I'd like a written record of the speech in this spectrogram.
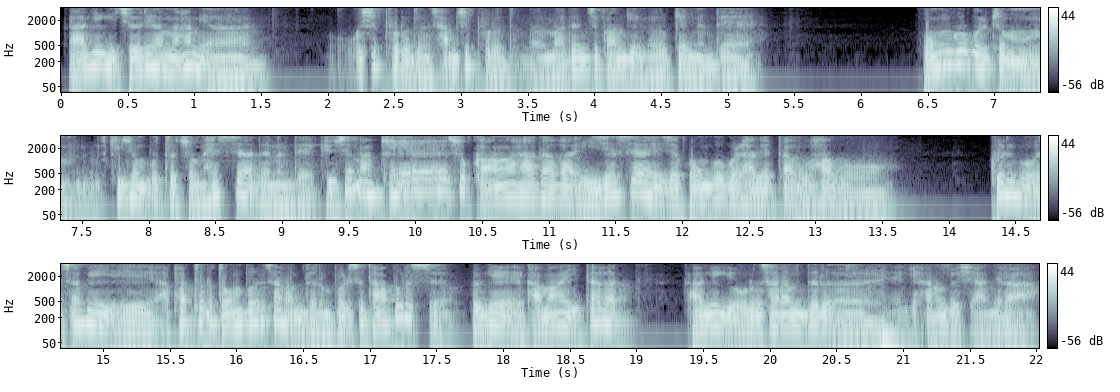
가격이 저렴하면 하면 50%든 30%든 얼마든지 관계가 없겠는데 공급을 좀 기존부터 좀 했어야 되는데 규제만 계속 강화하다가 이제서야 이제 공급을 하겠다고 하고 그리고 어차피 아파트로 돈 번 사람들은 벌써 다 벌었어요. 그게 가만히 있다가 가격이 오른 사람들을 얘기하는 것이 아니라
